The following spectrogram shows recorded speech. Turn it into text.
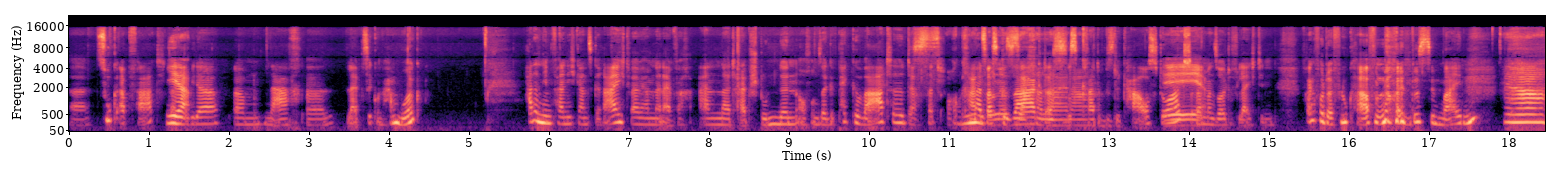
äh, Zugabfahrt dann Ja. wieder ähm, nach äh, Leipzig und Hamburg. Hat in dem Fall nicht ganz gereicht, weil wir haben dann einfach anderthalb Stunden auf unser Gepäck gewartet. Das, das hat auch niemand so was gesagt. Sache, das ist gerade ein bisschen Chaos dort. Yeah. Man sollte vielleicht den Frankfurter Flughafen noch ein bisschen meiden. Ja.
